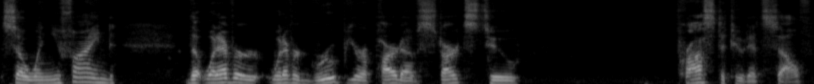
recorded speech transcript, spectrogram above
So when you find that whatever whatever group you're a part of starts to prostitute itself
